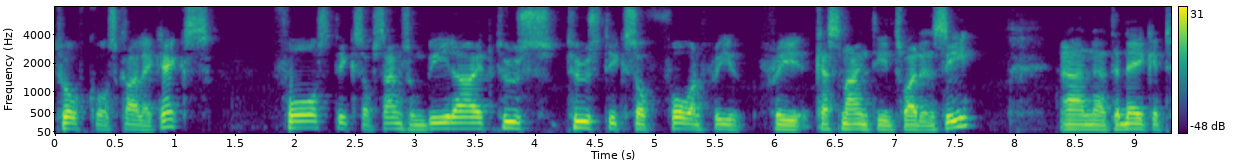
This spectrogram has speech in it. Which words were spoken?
12 core Skylake X, 4 sticks of Samsung B-Die, 2, two sticks of 4133 Cas19 Trident Z, and uh, the naked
